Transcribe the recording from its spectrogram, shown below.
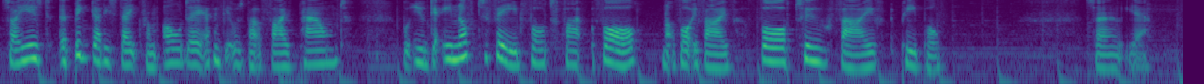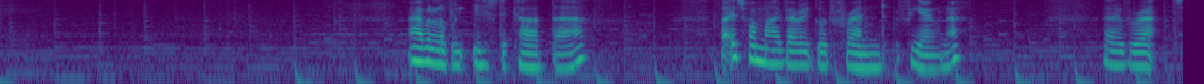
So I used a Big Daddy steak from Aldi. I think it was about £5 but you get enough to feed four to five, four, not 45, four to five people. So, yeah. I have a lovely Easter card there. That is from my very good friend Fiona over at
